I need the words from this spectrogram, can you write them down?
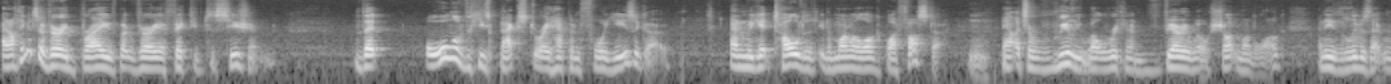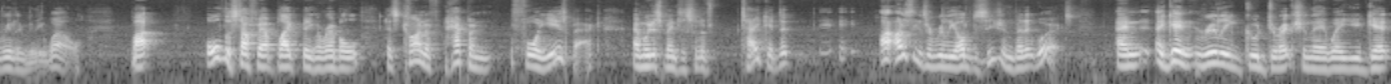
And I think it's a very brave but very effective decision that all of his backstory happened four years ago, and we get told it in a monologue by Foster. Hmm. Now, it's a really well written and very well shot monologue, and he delivers that really, really well. But all the stuff about Blake being a rebel has kind of happened four years back, and we're just meant to sort of take it. That I just think it's a really odd decision, but it works. And again, really good direction there, where you get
